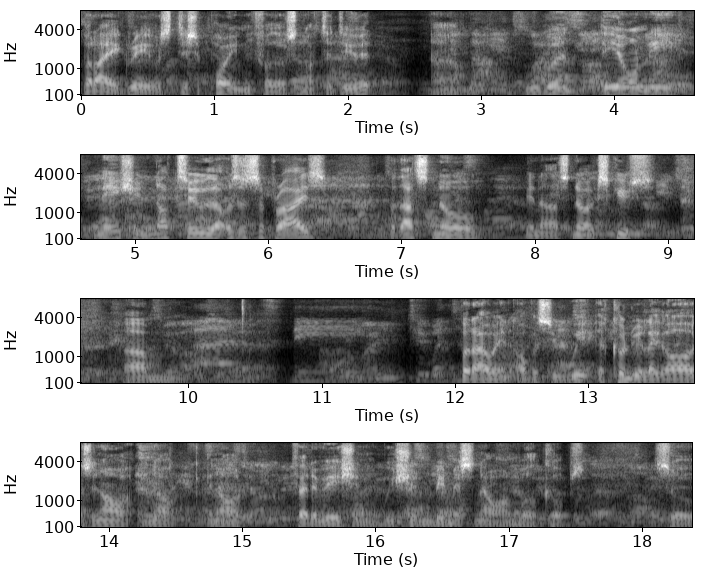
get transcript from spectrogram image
but I agree, it was disappointing for us not to do it. Um, we weren't the only nation not to. That was a surprise, but that's no, you know, that's no excuse. Um, but I mean, obviously, we, a country like ours in our in our in our federation, we shouldn't be missing out on World Cups. So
